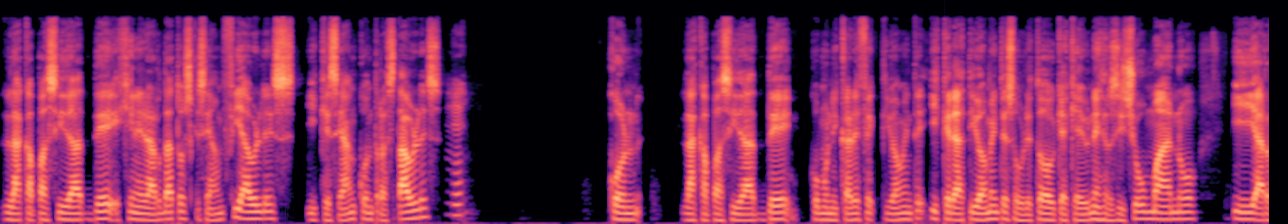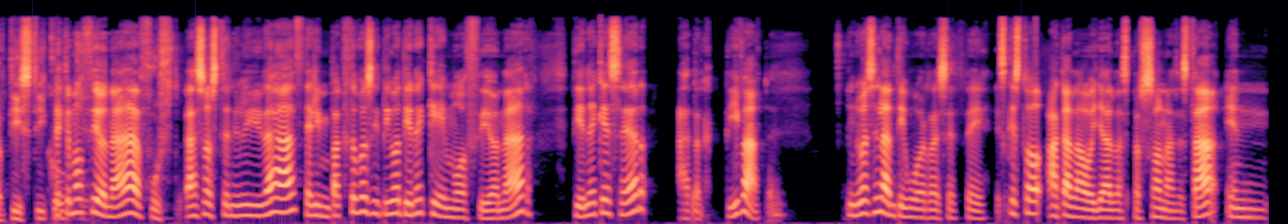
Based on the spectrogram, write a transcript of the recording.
la capacidad de generar datos que sean fiables y que sean contrastables con la capacidad de comunicar efectivamente y creativamente, sobre todo, que aquí hay un ejercicio humano y artístico. Hay que emocionar. Justo. La sostenibilidad, el impacto positivo tiene que emocionar, tiene que ser atractiva. No es el antiguo RSC, es que esto ha calado ya a las personas, está en,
